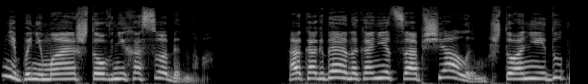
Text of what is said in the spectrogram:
не понимая, что в них особенного. А когда я, наконец, сообщал им, что они идут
